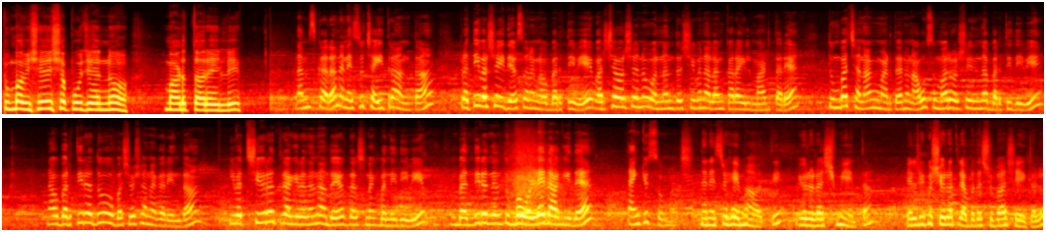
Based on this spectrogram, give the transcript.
ತುಂಬ ವಿಶೇಷ ಪೂಜೆಯನ್ನು ಮಾಡುತ್ತಾರೆ ಇಲ್ಲಿ. ನಮಸ್ಕಾರ ನನ್ನ ಹೆಸರು ಚೈತ್ರ ಅಂತ. ಪ್ರತಿ ವರ್ಷ ಈ ದೇವಸ್ಥಾನಕ್ಕೆ ನಾವು ಬರ್ತೀವಿ. ವರ್ಷ ವರ್ಷವೂ ಒಂದೊಂದು ಶಿವನ ಅಲಂಕಾರ ಇಲ್ಲಿ ಮಾಡ್ತಾರೆ. ತುಂಬ ಚೆನ್ನಾಗಿ ಮಾಡ್ತಾರೆ. ನಾವು ಸುಮಾರು ವರ್ಷದಿಂದ ಬರ್ತಿದ್ದೀವಿ. ನಾವು ಬರ್ತಿರೋದು ಬಸವೇಶ್ವರ ನಗರಿಂದ ಇವತ್ತು ಶಿವರಾತ್ರಿ ಆಗಿರೋದ್ರಿಂದ ನಾವು ದೇವ್ರ ದರ್ಶನಕ್ಕೆ ಬಂದಿದ್ದೀವಿ. ಬಂದಿರೋದ್ರಿಂದ ತುಂಬ ಒಳ್ಳೆಯದಾಗಿದೆ ಥ್ಯಾಂಕ್ ಯು ಸೋ ಮಚ್ ನನ್ನ ಹೆಸರು ಹೇಮಾವತಿ. ಇವರು ರಶ್ಮಿ ಅಂತ. ಎಲ್ರಿಗೂ ಶಿವರಾತ್ರಿ ಹಬ್ಬದ ಶುಭಾಶಯಗಳು.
